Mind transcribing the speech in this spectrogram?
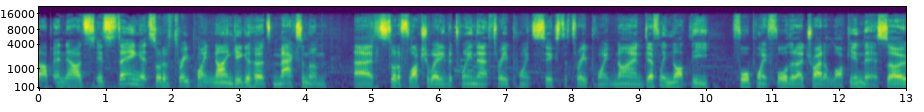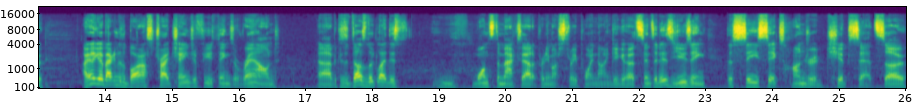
Up and now it's, it's staying at sort of 3.9 gigahertz maximum. Uh, it's sort of fluctuating between that 3.6 to 3.9. Definitely not the 4.4 that I try to lock in there. So I'm gonna go back into the BIOS, try to change a few things around uh, because it does look like this wants to max out at pretty much 3.9 gigahertz since it is using the C600 chipset. So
